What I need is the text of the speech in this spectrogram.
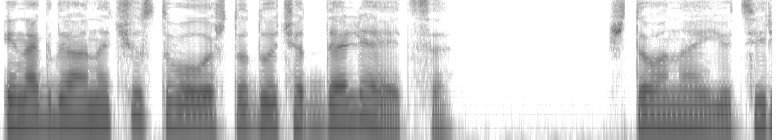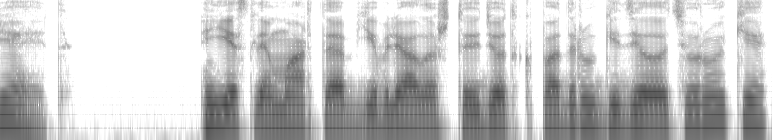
Иногда она чувствовала, что дочь отдаляется, что она ее теряет. Если Марта объявляла, что идет к подруге делать уроки,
